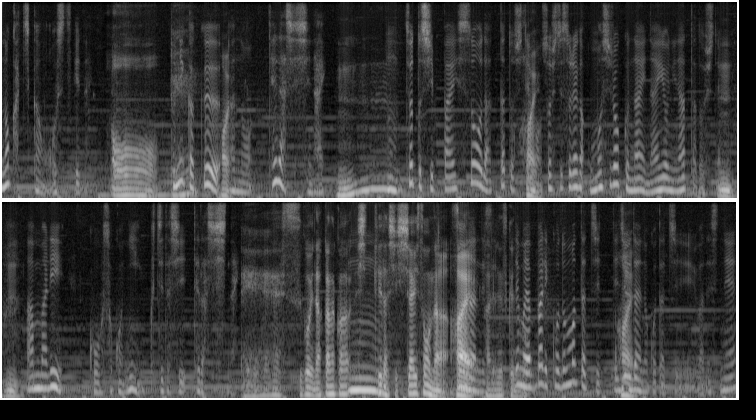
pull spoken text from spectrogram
の価値観を押し付けない。とにかく、はいあの手出ししない、えー。うんん。ちょっと失敗しそうだったとしても、はいそしてそれが面白くない内容になったとしてうんうも、ん。あんまりこうそこに口出し手出ししない。えー、すごいなかなかしうん手出ししちゃいそうな、そうはいなんです,、感じですけどもやっぱり子どもたちってはい10代の子たちはですね、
